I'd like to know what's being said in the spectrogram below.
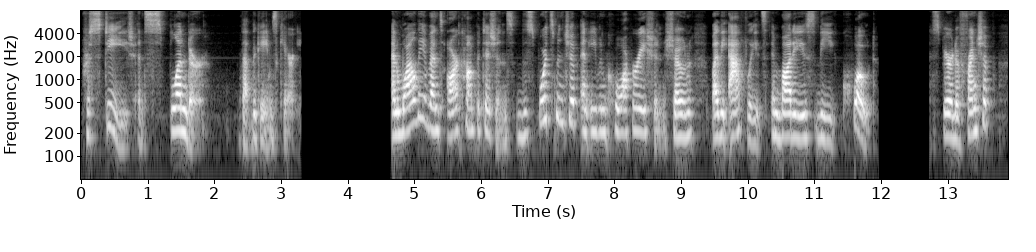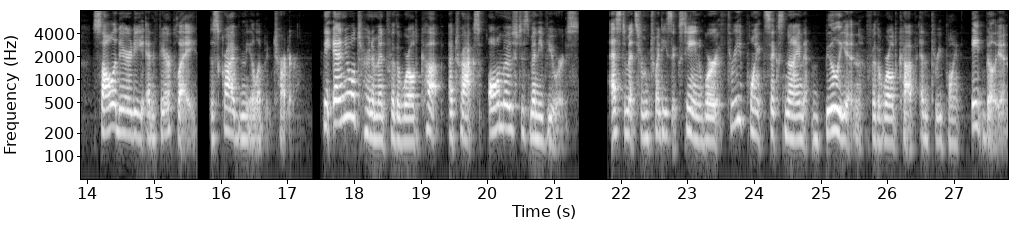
prestige and splendor that the Games carry. And while the events are competitions, the sportsmanship and even cooperation shown by the athletes embodies the quote, spirit of friendship, solidarity, and fair play described in the Olympic Charter. The annual tournament for the World Cup attracts almost as many viewers. Estimates from 2016 were 3.69 billion for the World Cup and 3.8 billion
